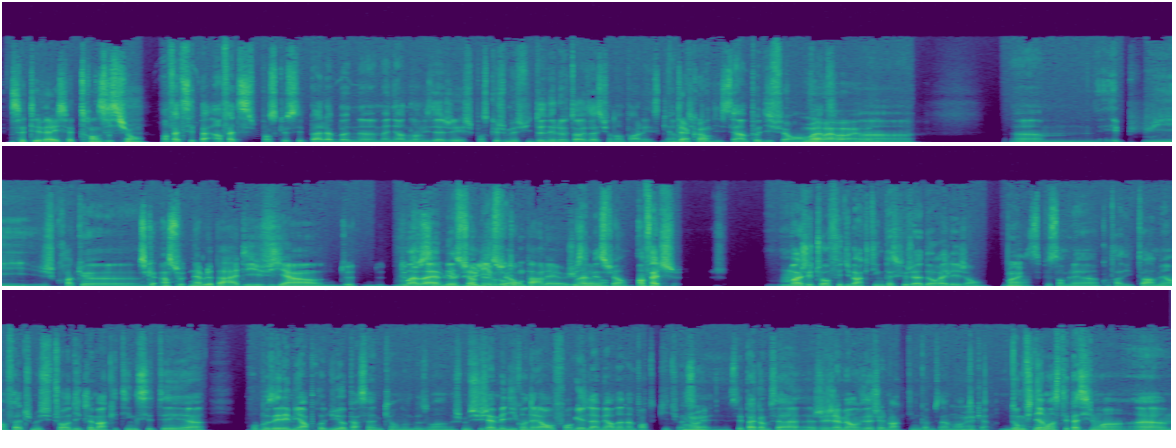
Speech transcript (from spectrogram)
cet éveil, cette transition? En fait, c'est pas. En fait, je pense que c'est pas la bonne euh, manière de l'envisager. Je pense que je me suis donné l'autorisation d'en parler, ce qui est un petit D'accord. peu C'est un peu différent. en Ouais, ouais, ouais, ouais. Euh, euh, et puis, je crois que. Parce que Insoutenable Paradis vient de, de, de Ouais, tout ouais, ça, bien le, sûr, le bien livre sûr. dont on parlait juste Ouais, avant. bien sûr. En fait, je- moi, j'ai toujours fait du marketing parce que j'adorais les gens. Ouais. Alors, ça peut sembler contradictoire, mais en fait, je me suis toujours dit que le marketing, c'était proposer les meilleurs produits aux personnes qui en ont besoin. Je me suis jamais dit qu'on allait refourguer de la merde à n'importe qui. Tu vois. Ouais. C'est- C'est pas comme ça. J'ai jamais envisagé le marketing comme ça, moi, en tout cas. Donc, finalement, c'était pas si loin. Euh,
